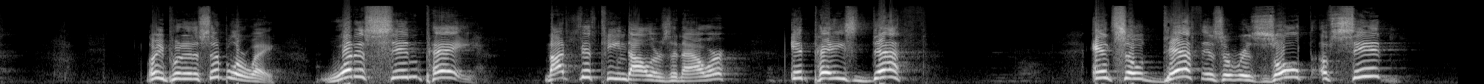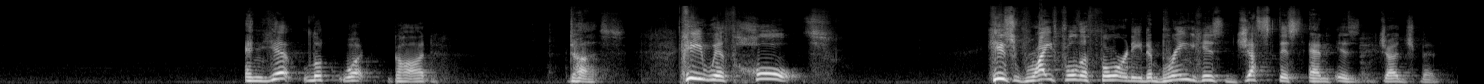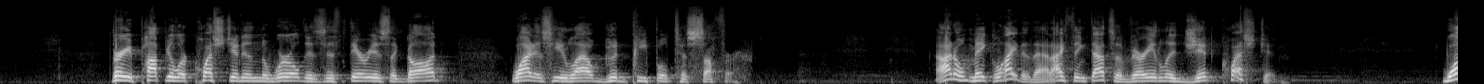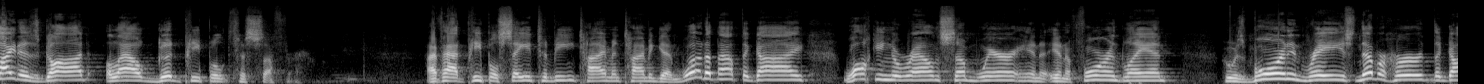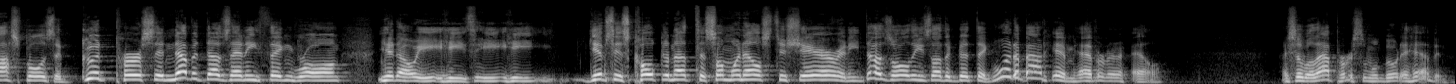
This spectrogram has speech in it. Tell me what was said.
Let me put it a simpler way. What does sin pay? Not $15 an hour, it pays death. And so death is a result of sin. And yet, look what God does. He withholds his rightful authority to bring his justice and his judgment. Very popular question in the world is if there is a God, why does he allow good people to suffer? I don't make light of that. I think that's a very legit question. Why does God allow good people to suffer? I've had people say to me time and time again, What about the guy walking around somewhere in a, in a foreign land who was born and raised, never heard the gospel, is a good person, never does anything wrong? You know, he, he, he, he gives his coconut to someone else to share, and he does all these other good things. What about him, heaven or hell? I said, Well, that person will go to heaven.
